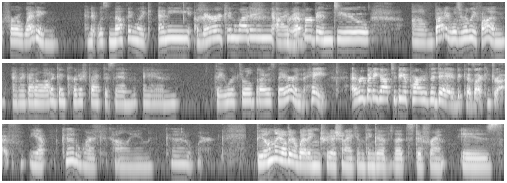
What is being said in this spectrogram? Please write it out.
for a wedding, and it was nothing like any American wedding I've Right. ever been to. Um, but it was really fun, and I got a lot of good Kurdish practice in, and they were thrilled that I was there. And hey, everybody got to be a part of the day because I could drive. Yep. Good work, Colleen. Good work. The only other wedding tradition I can think of that's different is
